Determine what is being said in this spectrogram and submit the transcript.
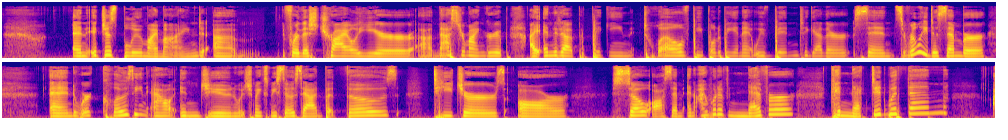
And it just blew my mind. Um, for this trial year uh, mastermind group. I ended up picking 12 people to be in it. We've been together since really December and we're closing out in June, which makes me so sad. But those teachers are so awesome. And I would have never connected with them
